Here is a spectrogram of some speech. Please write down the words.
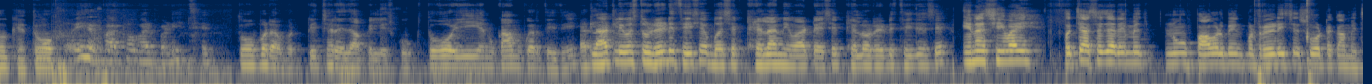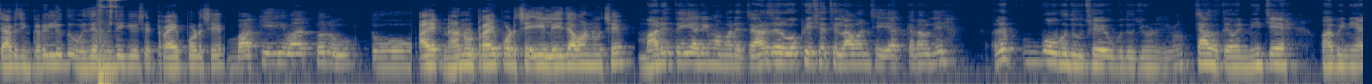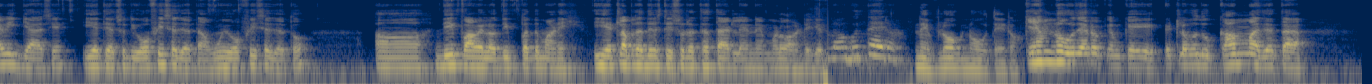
ઓકે તો ખબર પડી છે. તો બરાબર ટીચરે જ આપેલી સ્કૂપ તો એ એનું કામ કરતી હતી. એટલે આટલી વસ્તુ રેડી થઈ છે બસ એક ઠેલાની વાટે છે ઠેલો રેડી થઈ જશે. એના સિવાય પચાસ હજાર એમએચનું પાવર બેંક પણ રેડી છે સો ટકા મેં ચાર્જિંગ કરી લીધું વજન વધી ગયું છે ટ્રાયપોડ છે. બાકી વાત કરું તો આ એક નાનું ટ્રાયપોડ છે એ લઈ જવાનું છે. મારી તૈયારીમાં મારે ચાર્જર ઓફિસેથી લાવવાનું છે યાદ કરાવજે. અરે બહુ બધું છે એવું બધું ઝીણું ઝીણું ચાલો તે હવે નીચે ભાભીની આવી ગયા છે. એ અત્યાર સુધી ઓફિસે જ હતા હું ઓફિસે જ હતો. દીપ આવેલો દીપ પદમાણી. એ એટલા બધા દિવસથી સુરત હતા એટલે એને મળવા માટે કીધું બ્લોગ ઉતાર્યો? નહીં વ્લોગ ન ઉતાર્યો. કેમ ન ઉતાર્યો? કેમ કે એટલું બધું કામમાં જ હતા.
